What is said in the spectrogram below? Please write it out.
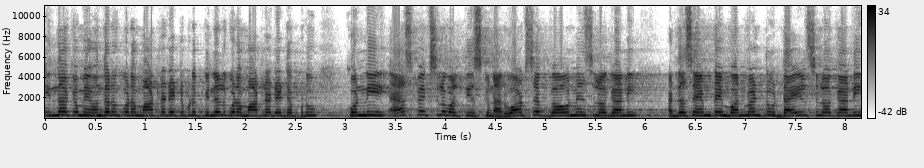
ఇందాక మేమందరం కూడా మాట్లాడేటప్పుడు పిల్లలు కూడా మాట్లాడేటప్పుడు కొన్ని ఆస్పెక్ట్స్లో వాళ్ళు తీసుకున్నారు. వాట్సాప్ గవర్నెన్స్లో కానీ at the same time one one two డైల్స్లో కానీ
